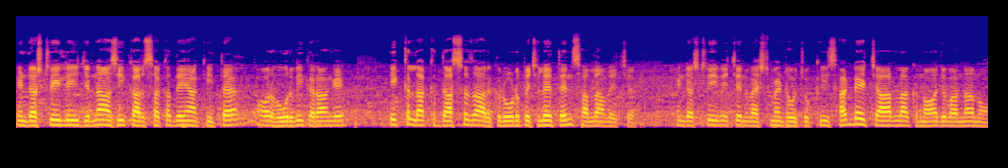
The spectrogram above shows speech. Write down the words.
ਇੰਡਸਟਰੀ ਲਈ ਜਿੰਨਾ ਅਸੀਂ ਕਰ ਸਕਦੇ ਹਾਂ ਕੀਤਾ ਔਰ ਹੋਰ ਵੀ ਕਰਾਂਗੇ 1 ਲੱਖ 10 ਹਜ਼ਾਰ ਕਰੋੜ ਪਿਛਲੇ 3 ਸਾਲਾਂ ਵਿੱਚ ਇੰਡਸਟਰੀ ਵਿੱਚ ਇਨਵੈਸਟਮੈਂਟ ਹੋ ਚੁੱਕੀ 4.5 ਲੱਖ ਨੌਜਵਾਨਾਂ ਨੂੰ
